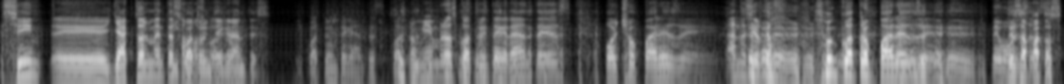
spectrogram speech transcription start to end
Sí, eh, ya actualmente y somos cuatro integrantes. Cuatro integrantes, cuatro miembros, cuatro integrantes, ocho pares de... Ah, no es cierto, son cuatro pares de, de De zapatos.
